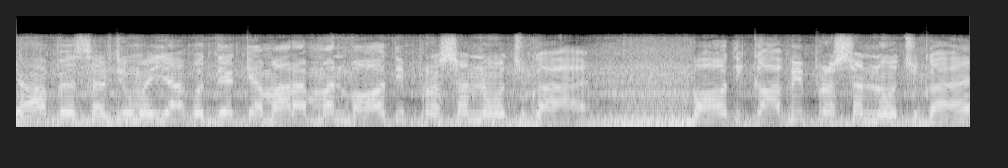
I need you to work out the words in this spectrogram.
यहाँ पे सरजू मैया को देख के हमारा मन बहुत ही प्रसन्न हो चुका है। बहुत ही काफ़ी प्रसन्न हो चुका है।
